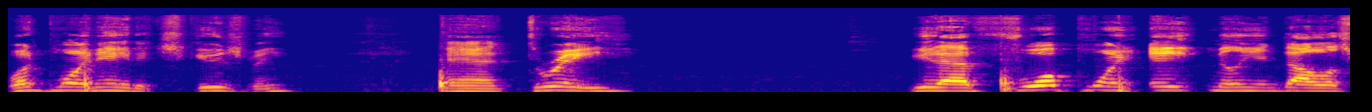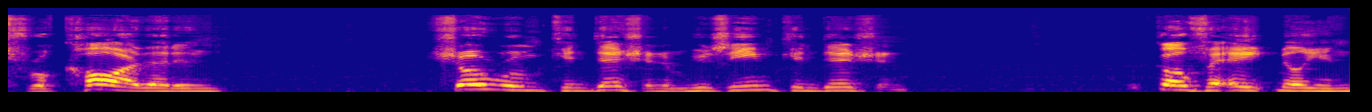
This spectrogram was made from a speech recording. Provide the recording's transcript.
1.8, excuse me, and 3, you'd have $4.8 million for a car that in showroom condition, in museum condition, would go for $8 million.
